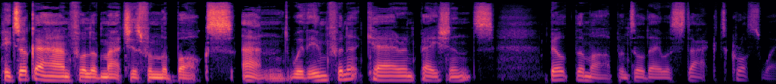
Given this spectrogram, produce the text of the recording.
He took a handful of matches from the box and, with infinite care and patience, built them up until they were stacked crossway.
